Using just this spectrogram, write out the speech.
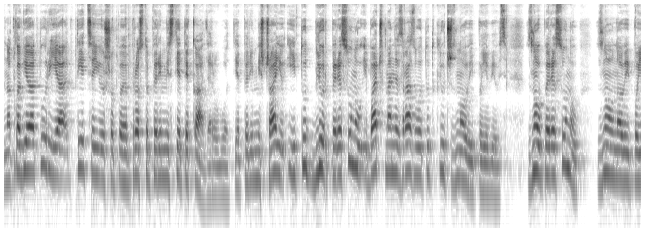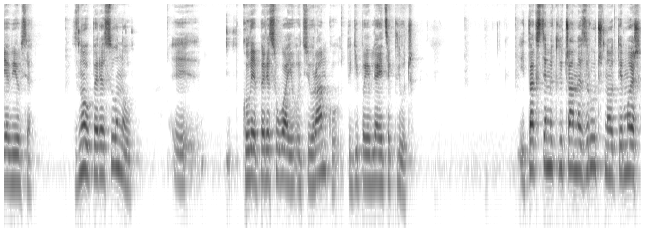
на клавіатурі я тицяю, щоб е, просто перемістити кадр. От. Я переміщаю. І тут блюр пересунув, і бач, в мене зразу тут ключ новий появився. Знову пересунув, знову новий появився. Знову пересунув. Е, Коли я пересуваю оцю рамку, тоді появляється ключ. І так з цими ключами зручно, ти можеш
